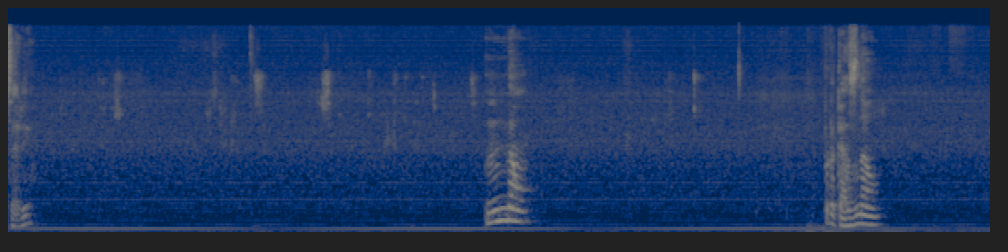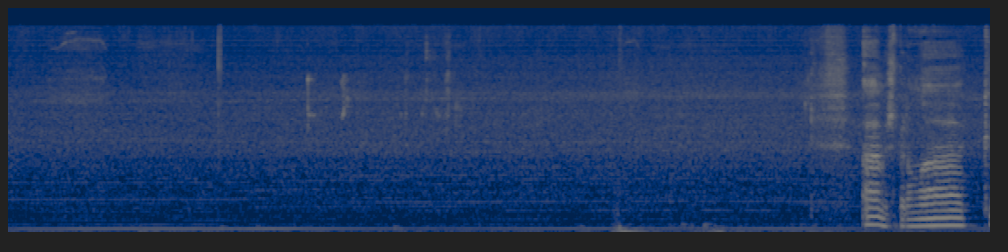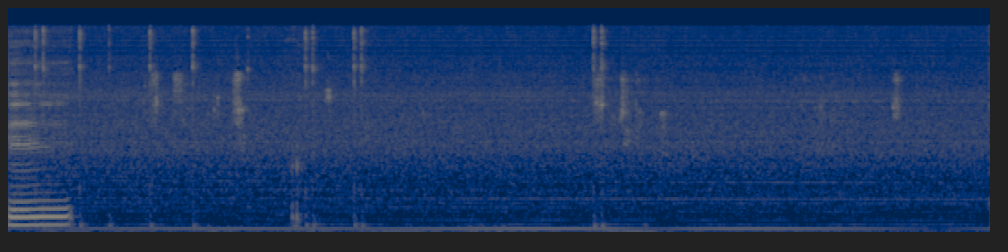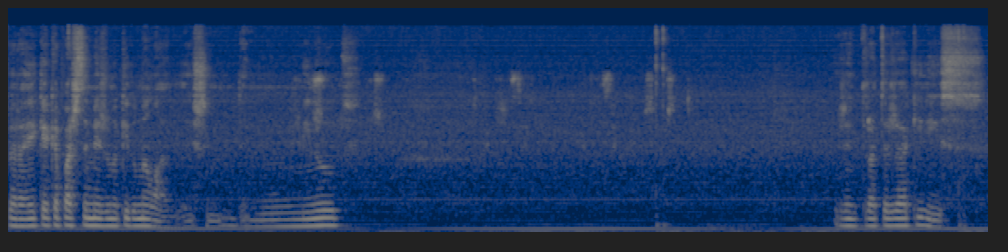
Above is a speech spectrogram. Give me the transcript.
Sério? Não. Por acaso não. Ah, mas esperam lá que. Espera aí que é capaz de ser mesmo aqui do meu lado. Deixa-me um minuto. A gente trata já aqui disso.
